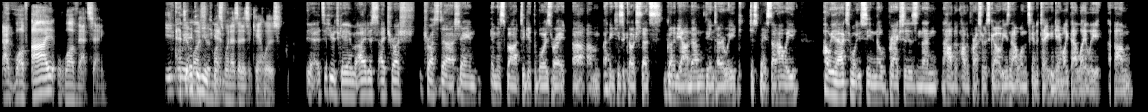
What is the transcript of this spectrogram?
I love I love that saying. Equally it's, a, it's must, a must win as it is a can't lose. Yeah, it's a huge game. I just I trust trust uh, Shane in the spot to get the boys right. Um, I think he's a coach that's going to be on them the entire week, just based on how he how he acts from what you've seen in open practices, and then how the how the pressers go. He's not one that's going to take a game like that lightly um,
